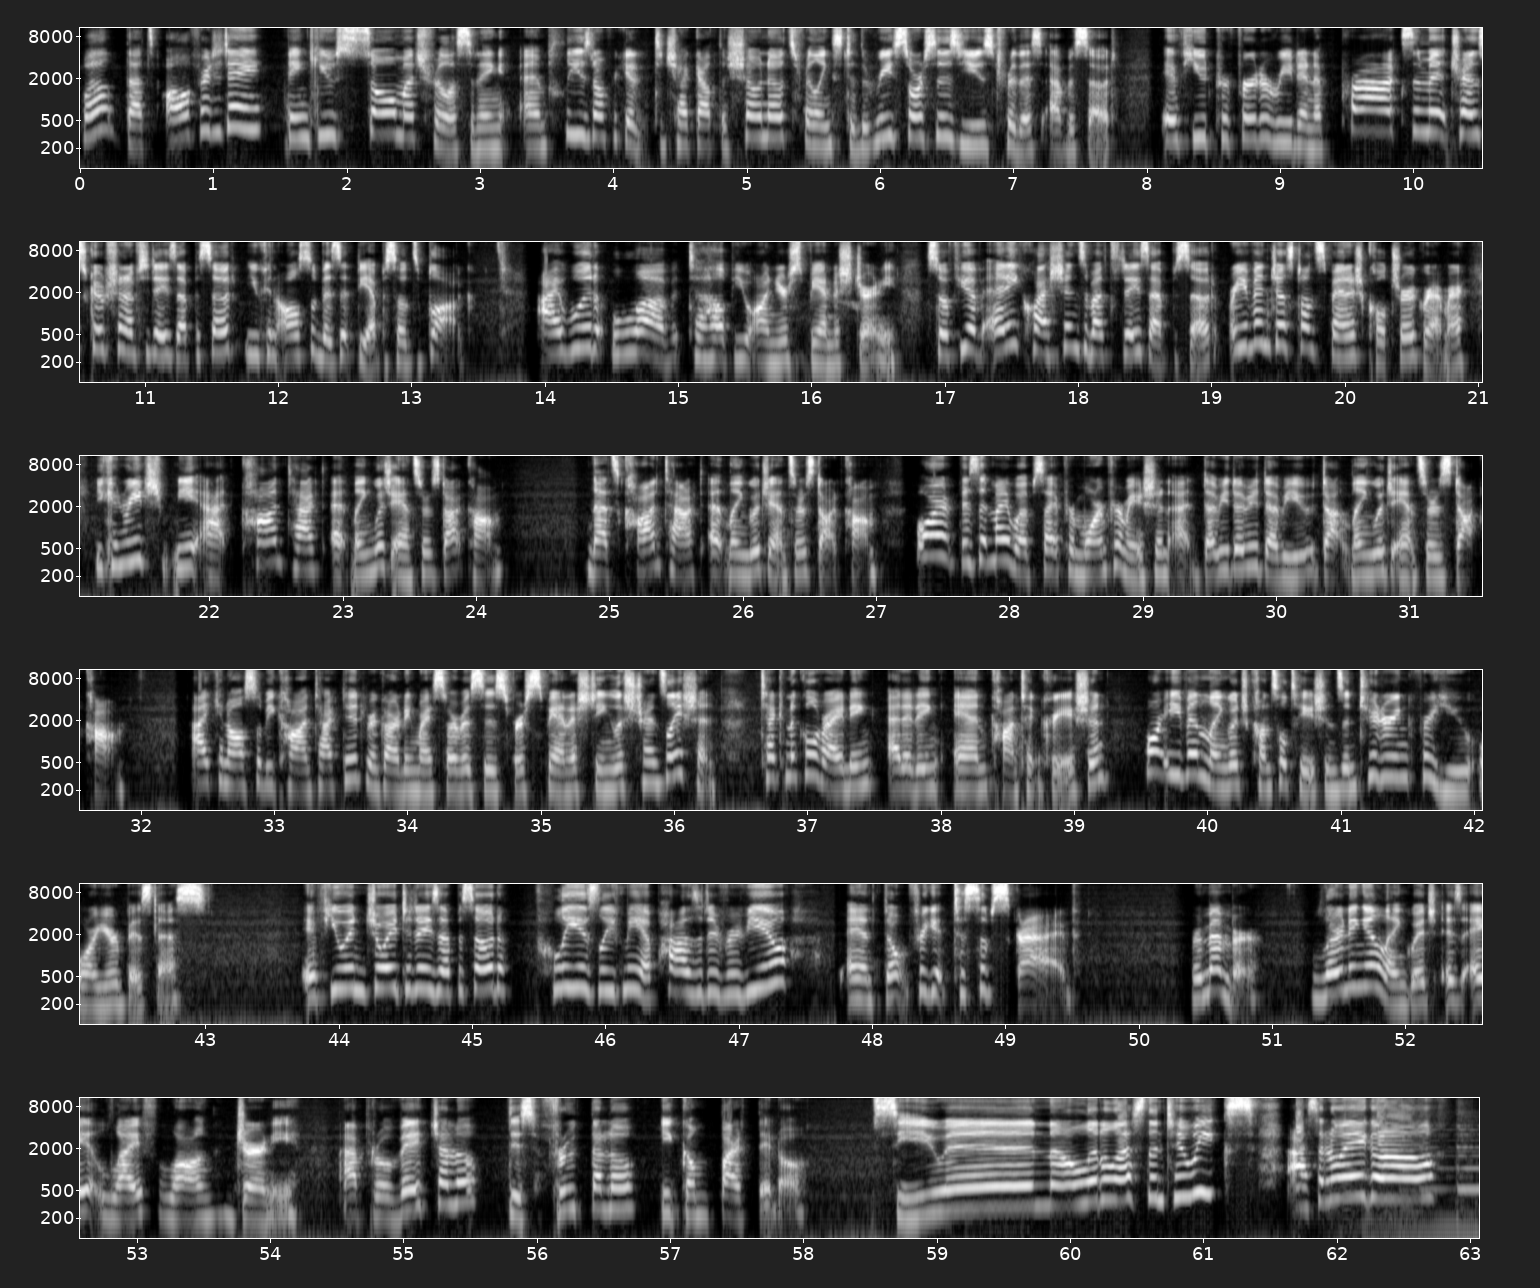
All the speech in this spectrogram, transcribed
Well, that's all for today. Thank you so much for listening, and please don't forget to check out the show notes for links to the resources used for this episode. If you'd prefer to read an approximate transcription of today's episode, you can also visit the episode's blog. I would love to help you on your Spanish journey. So if you have any questions about today's episode, or even just on Spanish culture or grammar, you can reach me at contact at languageanswers.com. That's contact at languageanswers.com or visit my website for more information at www.languageanswers.com. I can also be contacted regarding my services for Spanish to English translation, technical writing, editing, and content creation, or even language consultations and tutoring for you or your business. If you enjoyed today's episode, please leave me a positive review and don't forget to subscribe. Remember, learning a language is a lifelong journey. Aprovechalo, disfrútalo y compártelo. See you in a little less than two weeks. Hasta luego!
